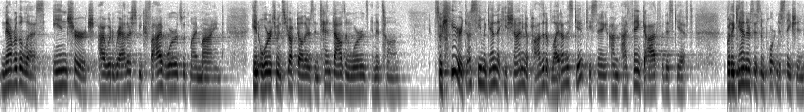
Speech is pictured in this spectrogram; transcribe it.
Nevertheless, in church, I would rather speak five words with my mind in order to instruct others than 10,000 words in a tongue. So here it does seem again that he's shining a positive light on this gift. He's saying, i thank God for this gift. But again, there's this important distinction.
